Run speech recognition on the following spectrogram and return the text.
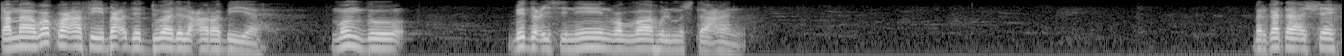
كما وقع في بعض الدول العربية منذ بضع سنين والله المستعان. Berkata Syekh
